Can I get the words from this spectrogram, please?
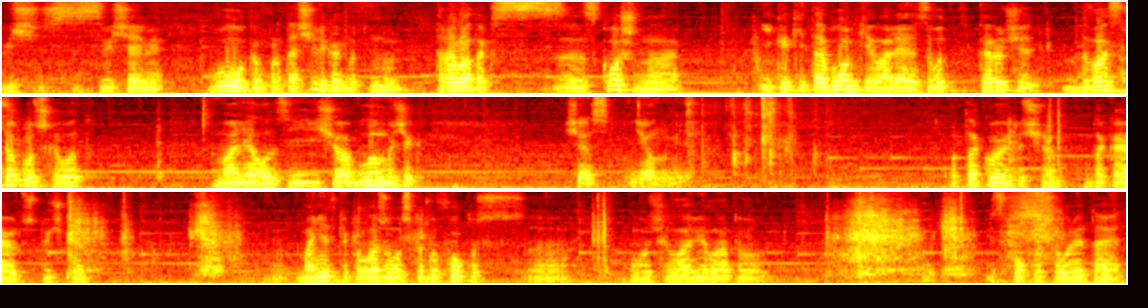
вещ, с вещами, волоком протащили, как бы, ну, трава так скошена, и какие-то обломки валяются. Вот, короче, два стеклышка вот валялось, и еще обломочек. Сейчас, где он у меня? Вот такой вот еще, такая вот штучка. Монетки положил, чтобы фокус э, лучше ловил, а то из фокуса улетает.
